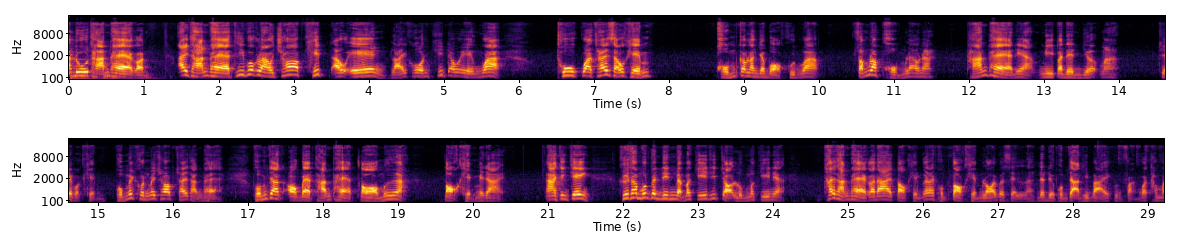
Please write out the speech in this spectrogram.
มาดูฐานแผ่ก่อน ไอ้ฐานแผ่ที่พวกเราชอบคิดเอาเอง หลายคนคิดเอาเองว่า ถูกกว่าใช้เสาเข็ม ผมกำลังจะบอกคุณว่าสำหรับผมแล้วนะ ฐานแผ่เนี่ยมีประเด็นเยอะมาก เทียบกับเข็ม ผมไม่คนไม่ชอบใช้ฐานแผ่ผมจะออกแบบฐานแผ่ต่อเมื่อตอกเข็มไม่ได้ อ่าจริง ๆ คือถ้ามุดเป็นดินแบบเมื่อกี้ที่เจาะหลุมเมื่อกี้เนี่ย ใช้ฐานแผ่ก็ได้ตอกเข็มก็ได้ผมตอกเข็มร้อยเปอร์เซ็นต์แล้วเดี๋ยวผมจะอธิบายให้คุณฟังว่าทำไม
